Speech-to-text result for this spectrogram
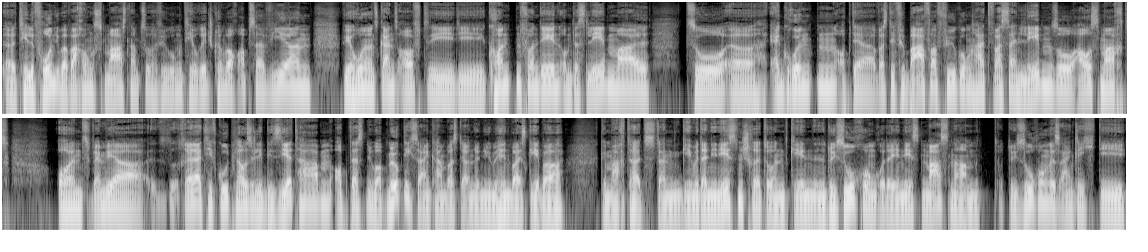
äh, Telefonüberwachungsmaßnahmen zur Verfügung. Theoretisch können wir auch observieren. Wir holen uns ganz oft die, die Konten von denen, um das Leben mal zu äh, ergründen, ob der, was der für Barverfügung hat, was sein Leben so ausmacht. Und wenn wir relativ gut plausibilisiert haben, ob das überhaupt möglich sein kann, was der anonyme Hinweisgeber gemacht hat, dann gehen wir dann die nächsten Schritte und gehen in eine Durchsuchung oder die nächsten Maßnahmen. Durchsuchung ist eigentlich die,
